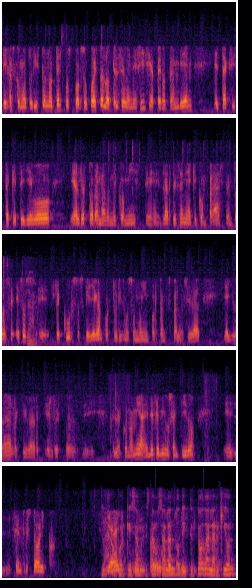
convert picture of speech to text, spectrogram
llegas como turista a un hotel, pues por supuesto el hotel se beneficia, pero también el taxista que te llevó eh, al restaurante donde comiste, la artesanía que compraste. Entonces, esos eh, recursos que llegan por turismo son muy importantes para la ciudad y ayudan a reactivar el resto de, la economía. En ese mismo sentido, el centro histórico. Claro, porque estamos hablando de que toda la región,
